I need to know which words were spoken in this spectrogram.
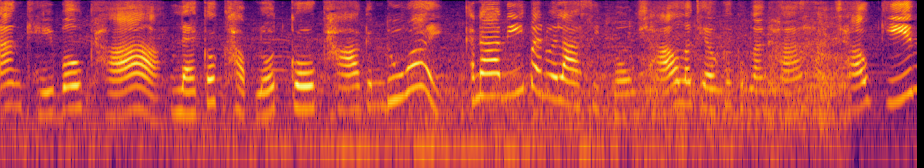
นั่ง cable car และก็ขับรถโกคาร์กันด้วย ขณะนี้เป็นเวลา 10โมงเช้าและเกลก็กำลังหาอาหารเช้ากิน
